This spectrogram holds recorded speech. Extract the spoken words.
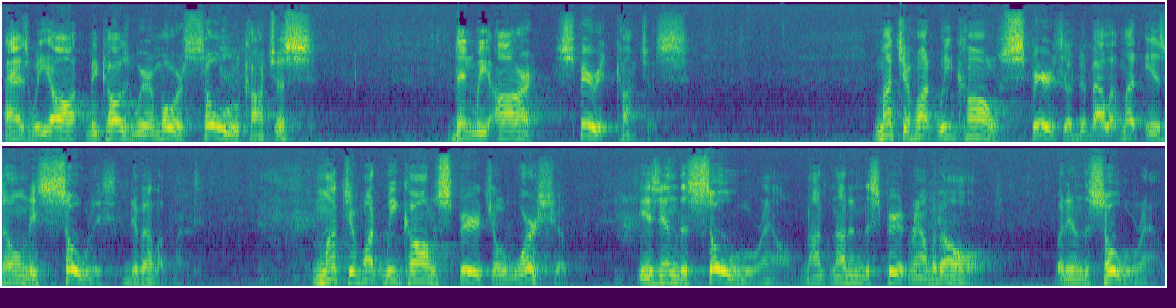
as we ought because we're more soul conscious than we are spirit conscious. Much of what we call spiritual development is only soulish development. Much of what we call spiritual worship is in the soul realm, not, not in the spirit realm at all, but in the soul realm.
